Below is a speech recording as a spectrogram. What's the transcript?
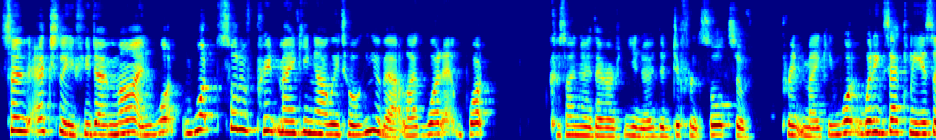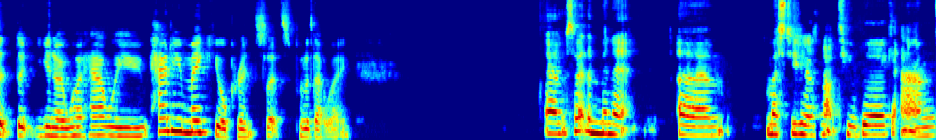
So, actually, if you don't mind, what what sort of printmaking are we talking about? Like, what what? Because I know there are, you know, the different sorts of printmaking. What what exactly is it that you know? How are you? How do you make your prints? Let's put it that way. Um, so at the minute, um, my studio is not too big, and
